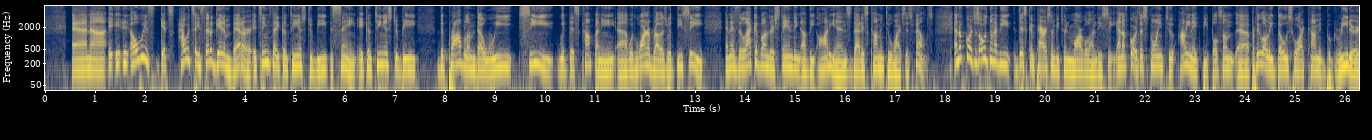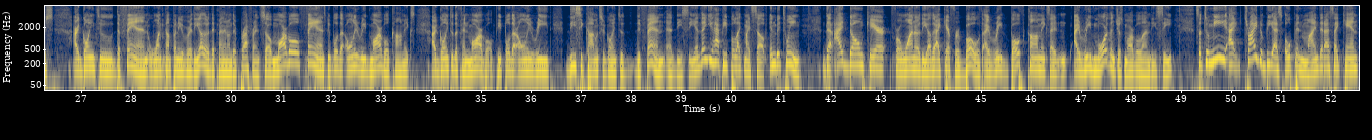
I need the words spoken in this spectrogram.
And uh, it, it always gets, I would say, instead of getting better, it seems that it continues to be the same. It continues to be the problem that we see with this company, uh, with Warner Brothers, with DC, and as the lack of understanding of the audience that is coming to watch these films. And of course, there's always going to be this comparison between Marvel and DC. And of course, it's going to alienate people. Some, uh, particularly those who are comic book readers, are going to defend one company over the other depending on their preference. So Marvel fans, people that only read Marvel comics, are going to defend Marvel. People that only read DC comics are going to defend at DC. And then you have people like myself in between that I don't care for one or the other. I care for both. I read both comics. I, I read more than just Marvel and DC. So to me, I try to be as open-minded as I can.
